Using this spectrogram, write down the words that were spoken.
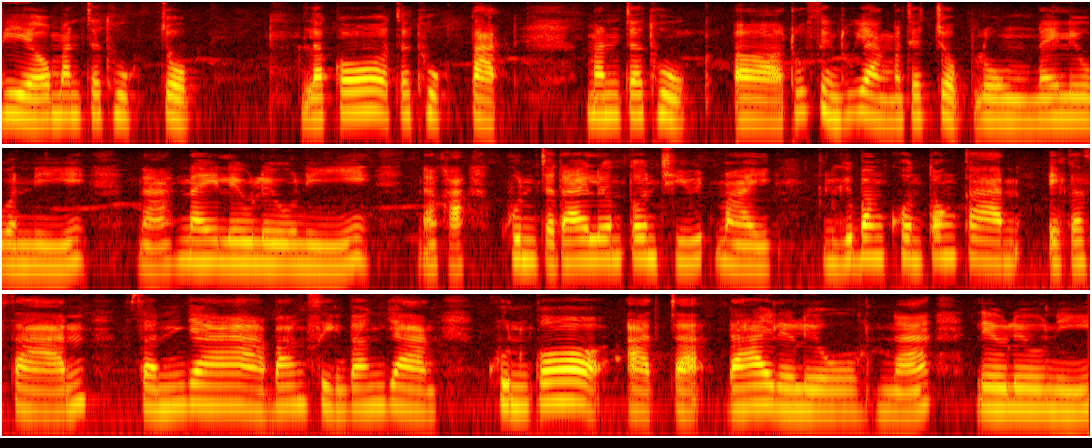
เดี๋ยวมันจะถูกจบ แล้วก็จะถูกตัด มันจะถูกทุกสิ่งทุกอย่างมันจะจบลงในเร็ววันนี้นะในเร็วๆนี้นะคะ คุณจะได้เริ่มต้นชีวิตใหม่ หรือบางคนต้องการเอกสาร สัญญา บางสิ่งบางอย่าง คุณก็อาจจะได้เร็วๆนะเร็วๆนี้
